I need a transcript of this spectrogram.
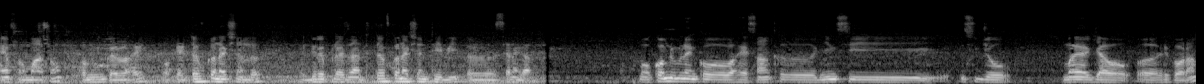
information. Comme ni nga koy waxee ok Teuf Connection la di représenter Teuf Connection TV Sénégal bon comme ni mu leen ko waxee sànq ñu ngi si studio Maya Diaw Ricora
